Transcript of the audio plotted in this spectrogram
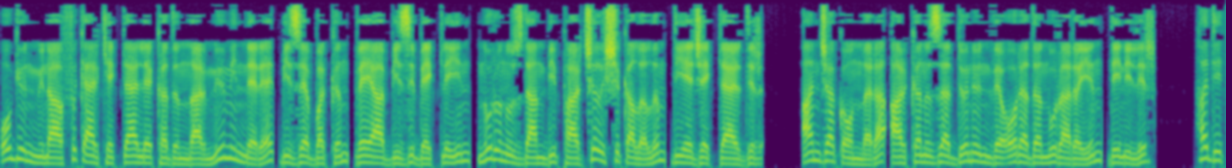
o gün münafık erkeklerle kadınlar müminlere, bize bakın, veya bizi bekleyin, nurunuzdan bir parça ışık alalım, diyeceklerdir. Ancak onlara, arkanıza dönün ve orada nur arayın, denilir, Hadid,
